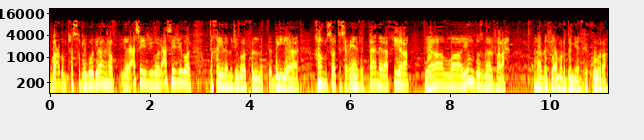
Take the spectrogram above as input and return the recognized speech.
وبعضهم تحصل يقول يا رب عسى يجي جول عسى يجي جول تخيل لما يجي جول في الدقيقة 95 في الثانية الأخيرة يا الله ينقذ من الفرح. هذا في أمر دنيا في كورة.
